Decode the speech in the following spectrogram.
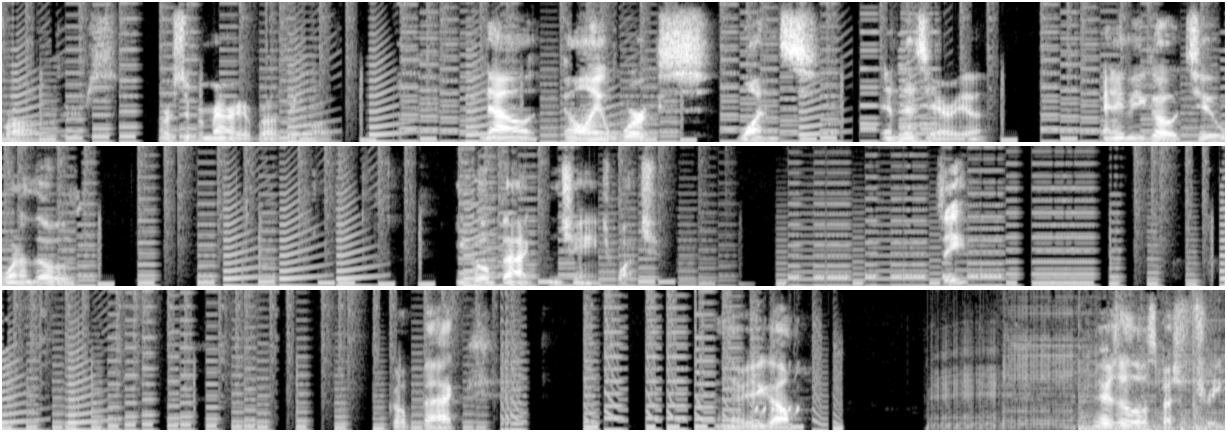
Brothers. Or Super Mario Bros. Now, it only works once in this area. And if you go to one of those, you go back and change. Watch. See? Go back. And there you go. There's a little special treat.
